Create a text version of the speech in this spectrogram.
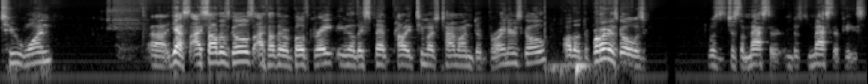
2 1. Uh, yes, I saw those goals. I thought they were both great, even though they spent probably too much time on De Bruyne's goal. Although De Bruyne's goal was was just a master masterpiece.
